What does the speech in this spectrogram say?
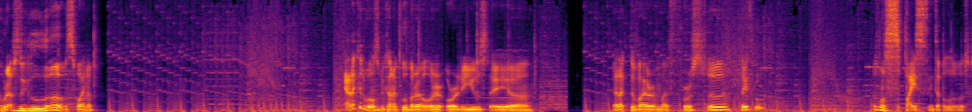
I would absolutely love a Swinub. Elekid would also be kind of cool, but I already, used a uh, Electivire in my first uh, playthrough. I just want to spice things up a little bit.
